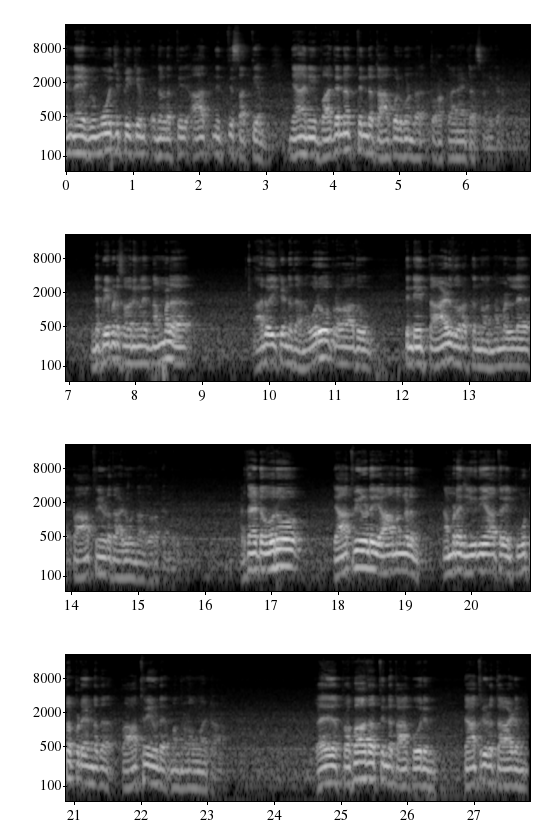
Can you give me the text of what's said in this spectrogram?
എന്നെ വിമോചിപ്പിക്കും എന്നുള്ള ആ നിത്യസത്യം ഞാൻ ഈ വചനത്തിന്റെ താക്കോൽ കൊണ്ട് തുറക്കാനായിട്ട് ശ്രമിക്കണം. എന്റെ പ്രിയപ്പെട്ട സഹോദരങ്ങളെ നമ്മൾ ആലോചിക്കേണ്ടതാണ് ഓരോ പ്രഭാതവും ത്തിന്റെ താഴ് തുറക്കുന്ന നമ്മളിലെ പ്രാർത്ഥനയുടെ താഴ് കൊണ്ടാണ് തുറക്കേണ്ടത്. അടുത്തായിട്ട് ഓരോ രാത്രികളുടെ യാമങ്ങളും നമ്മുടെ ജീവിതയാത്രയിൽ പൂട്ടപ്പെടേണ്ടത് പ്രാർത്ഥനയുടെ മന്ത്രണവുമായിട്ടാണ്. അതായത് പ്രഭാതത്തിന്റെ താക്കോലും രാത്രിയുടെ താഴും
